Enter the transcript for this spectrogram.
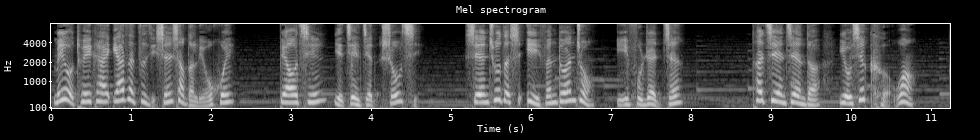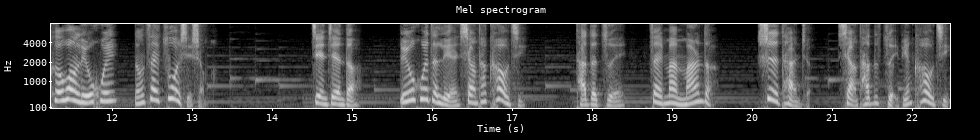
没有推开压在自己身上的刘辉。表情也渐渐的收起，显出的是一分端重，一副认真。他渐渐的有些渴望，渴望刘辉能再做些什么。渐渐的，刘辉的脸向他靠近，他的嘴在慢慢的试探着向他的嘴边靠近。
